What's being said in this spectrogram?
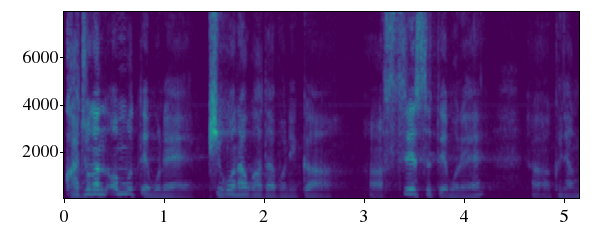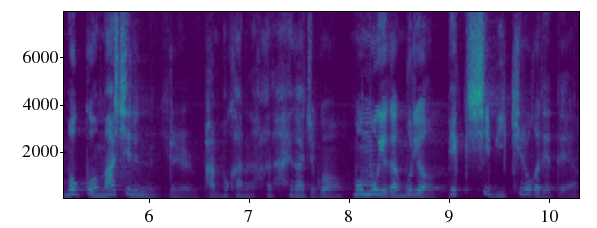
과중한 업무 때문에 피곤하고 하다 보니까 어, 스트레스 때문에 어, 그냥 먹고 마시는 일을 반복하는 하- 해가지고 몸무게가 무려 112kg가 됐대요.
